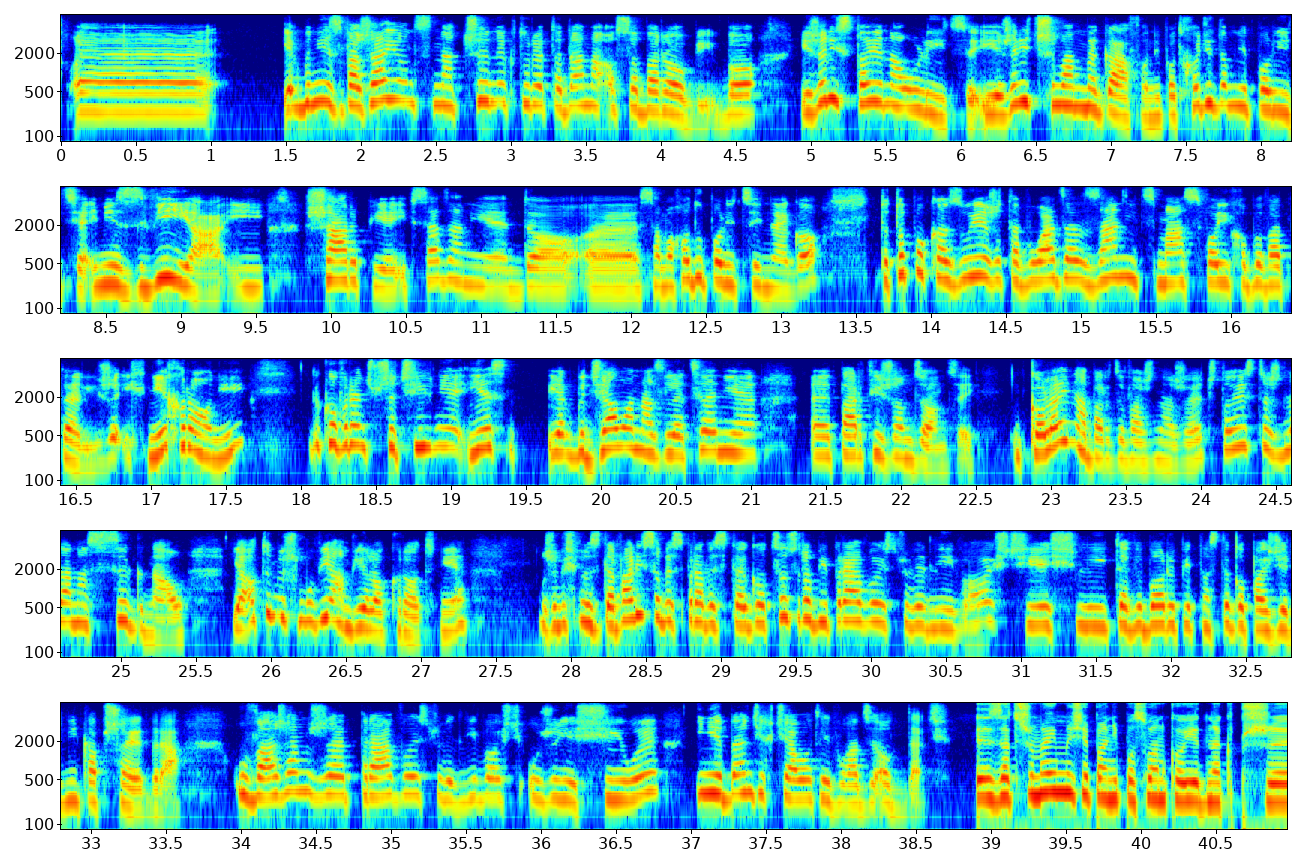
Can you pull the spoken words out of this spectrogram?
e, jakby nie zważając na czyny, które ta dana osoba robi, bo jeżeli stoję na ulicy i jeżeli trzymam megafon i podchodzi do mnie policja i mnie zwija i szarpie i wsadza mnie do e, samochodu policyjnego, to to pokazuje, że ta władza za nic ma swoich obywateli, że ich nie chroni, tylko wręcz przeciwnie, jest, jakby działa na zlecenie e, partii rządzącej. Kolejna bardzo ważna rzecz to jest też dla nas sygnał. Ja o tym już mówiłam wielokrotnie, żebyśmy zdawali sobie sprawę z tego, co zrobi Prawo i Sprawiedliwość, jeśli te wybory 15 października przegra. Uważam, że Prawo i Sprawiedliwość użyje siły i nie będzie chciało tej władzy oddać. Zatrzymajmy się, pani posłanko, jednak przy,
